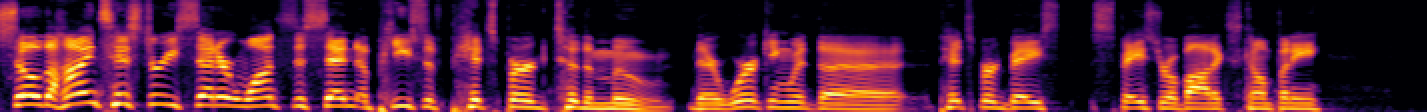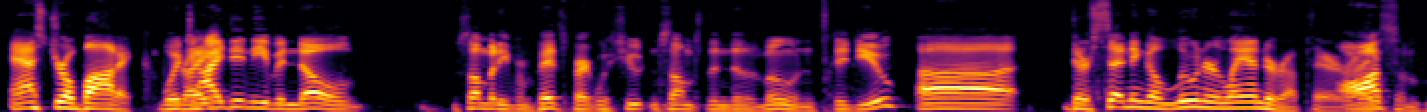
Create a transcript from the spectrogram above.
So the Heinz History Center wants to send a piece of Pittsburgh to the moon. They're working with the Pittsburgh-based space robotics company Astrobotic, Which right? I didn't even know somebody from Pittsburgh was shooting something to the moon. Did you? Uh, they're sending a lunar lander up there. Right? Awesome.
